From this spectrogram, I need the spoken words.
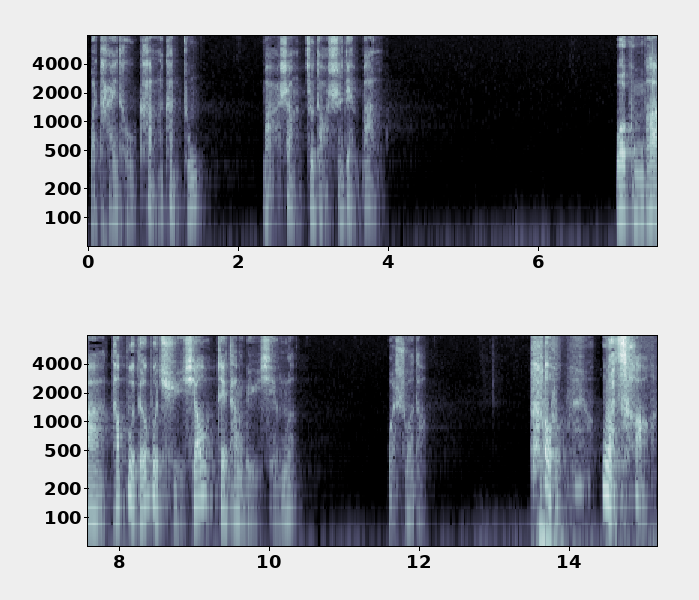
我抬头看了看钟，马上就到十点半了。我恐怕他不得不取消这趟旅行了。我说道：“哦，我操！”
